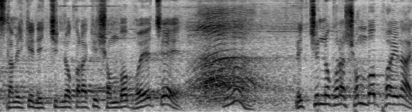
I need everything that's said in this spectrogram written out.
ইসলামীকে নিচ্ছিন্ন করা কি সম্ভব হয়েছে? না, নিচ্ছিন্ন করা সম্ভব হয় নাই।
